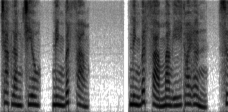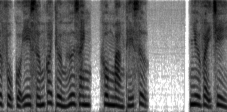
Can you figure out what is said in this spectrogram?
Trác Lăng Chiêu, Ninh Bất Phàm. Ninh Bất Phàm mang ý thoái ẩn, sư phụ của y sớm coi thường hư danh, không màng thế sự. Như vậy chỉ,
